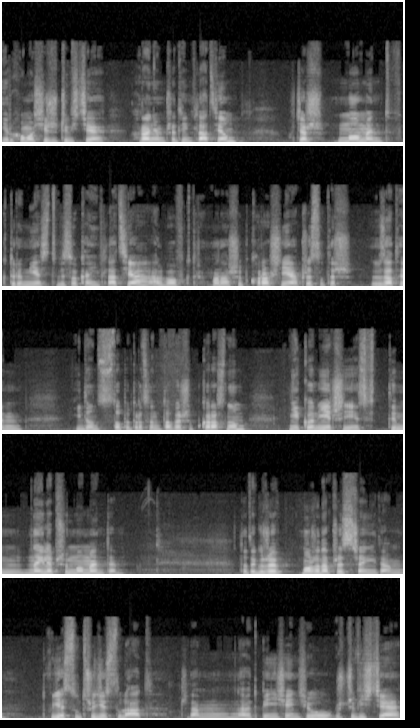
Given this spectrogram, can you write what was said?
nieruchomości rzeczywiście chronią przed inflacją, chociaż moment, w którym jest wysoka inflacja albo w którym ona szybko rośnie, a przez to też za tym idąc stopy procentowe szybko rosną, niekoniecznie jest w tym najlepszym momentem. Dlatego, że może na przestrzeni tam 20-30 lat, czy tam nawet 50, rzeczywiście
